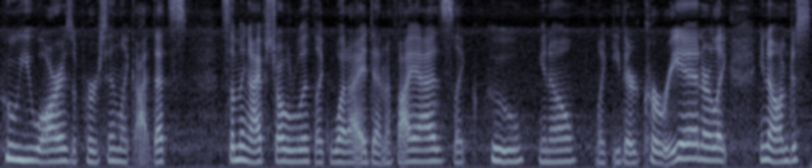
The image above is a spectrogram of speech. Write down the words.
who you are as a person. Like I, that's something I've struggled with, like what I identify as, like who you know, like either Korean or like you know I'm just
